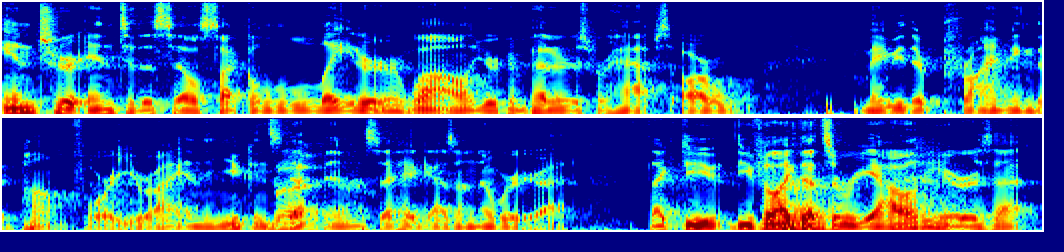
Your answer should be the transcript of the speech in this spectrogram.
enter into the sales cycle later while your competitors perhaps are maybe they're priming the pump for you, right? And then you can step Right. in and say, "Hey guys, I know where you're at." Like, do you do you feel like that's a reality, or is that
